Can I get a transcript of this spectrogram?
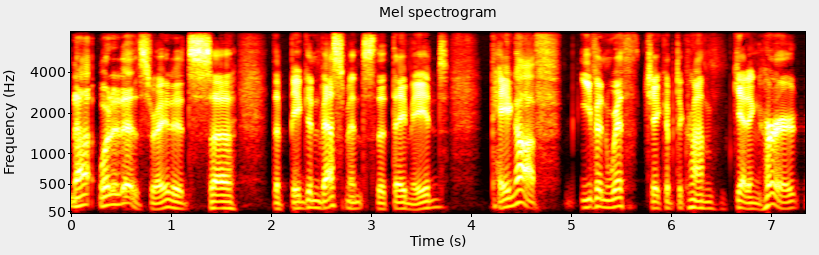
not what it is, right? It's uh, the big investments that they made paying off, even with Jacob DeGrom getting hurt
